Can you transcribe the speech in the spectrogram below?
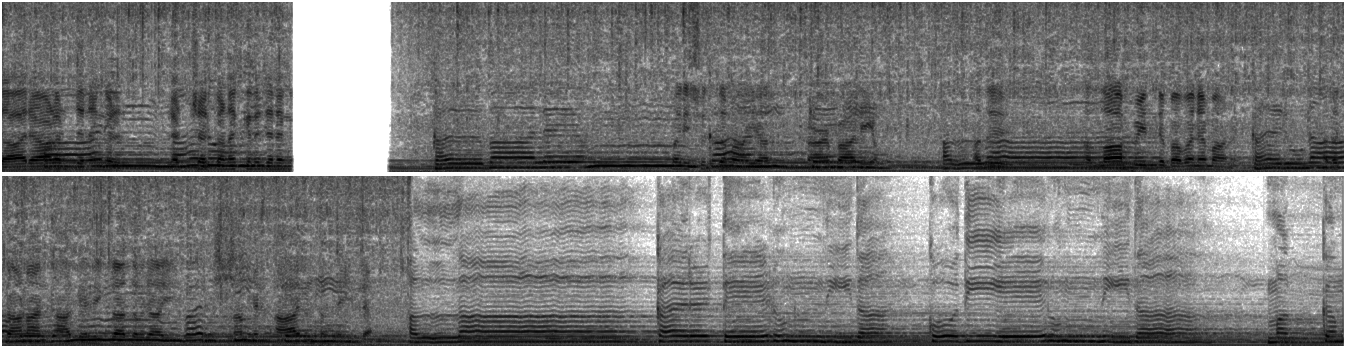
ധാരാളം ജനങ്ങൾ ലക്ഷക്കണക്കിന് ജനങ്ങൾ കൽബാലയം പരിശുദ്ധമായ കാഴ്ബാലയം അത് അള്ളാഹുവിന്റെ ഭവനമാണ്. അത് കാണാൻ ആഗ്രഹിക്കാത്തവരായി നമ്മിൽ ആരും തന്നെയില്ല കരൾ തേടും നീതാ കൊതിയേറും നീതാ മക്കം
